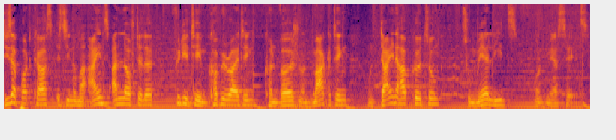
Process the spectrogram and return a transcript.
Dieser Podcast ist die Nummer 1 Anlaufstelle für die Themen Copywriting, Conversion und Marketing und deine Abkürzung zu mehr Leads und mehr Sales.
